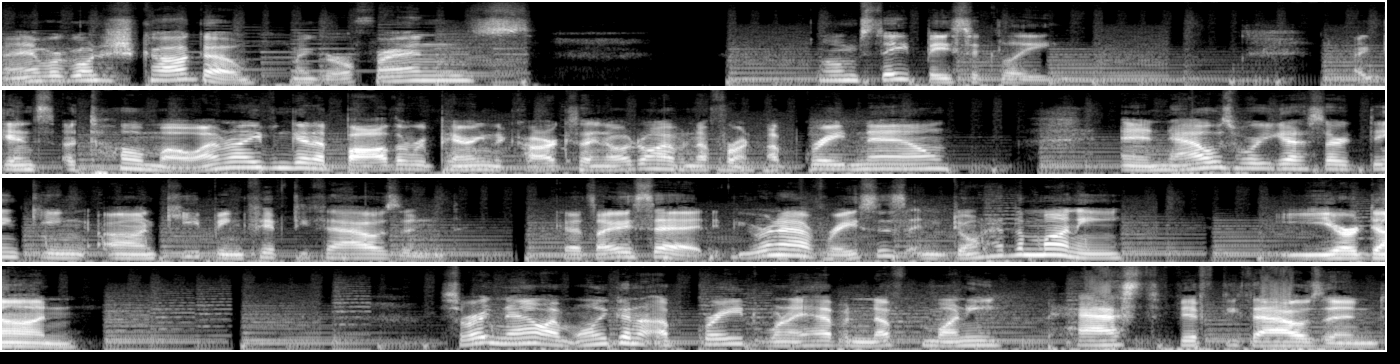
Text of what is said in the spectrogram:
And we're going to Chicago. My girlfriend's home state, basically against Otomo. I'm not even to bother repairing the car because I know I don't have enough for an upgrade now. And now is where you got to start thinking on keeping 50,000. Because like I said, if you run out of races and you don't have the money, you're done. So right now, I'm only to upgrade when I have enough money past 50,000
